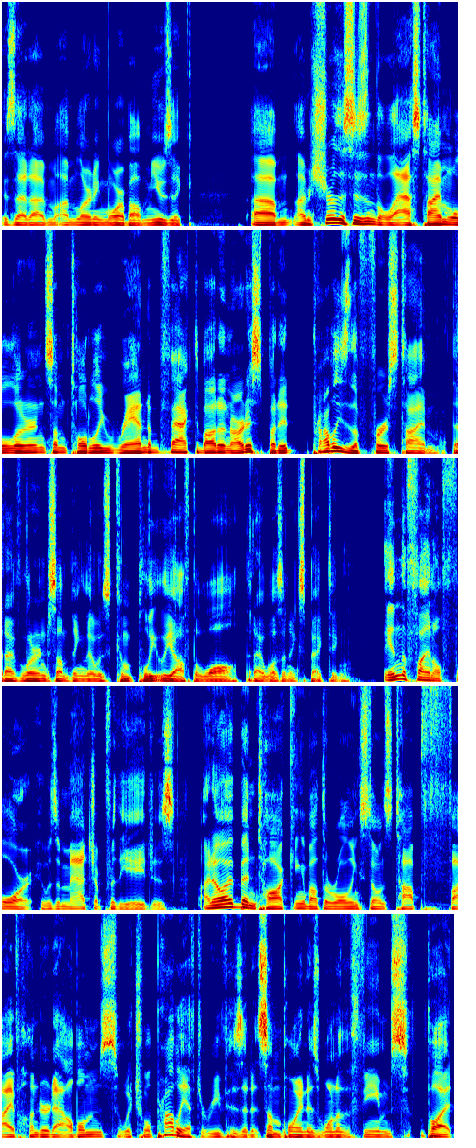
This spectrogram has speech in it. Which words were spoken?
is that I'm I'm learning more about music. Um, I'm sure this isn't the last time we'll learn some totally random fact about an artist, but it probably is the first time that I've learned something that was completely off the wall that I wasn't expecting. In the final four, it was a matchup for the ages. I know I've been talking about the Rolling Stones' top 500 albums, which we'll probably have to revisit at some point as one of the themes, but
